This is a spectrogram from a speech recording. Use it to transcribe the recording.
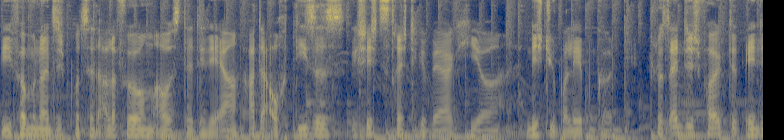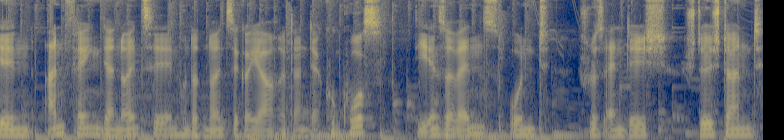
wie 95% aller Firmen aus der DDR hatte auch dieses geschichtsträchtige Werk hier nicht überleben können. Schlussendlich folgte in den Anfängen der 1990er Jahre dann der Konkurs, die Insolvenz und schlussendlich Stillstand,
